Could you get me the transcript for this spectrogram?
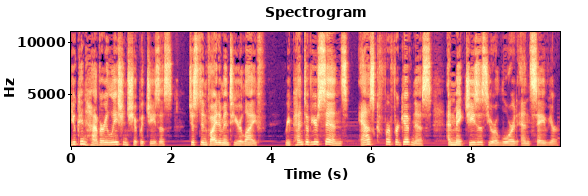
You can have a relationship with Jesus. Just invite him into your life. Repent of your sins, ask for forgiveness, and make Jesus your Lord and Savior.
